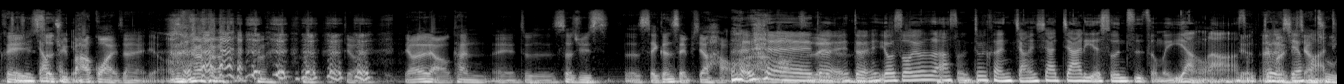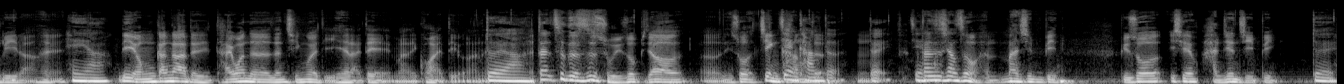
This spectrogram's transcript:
可以社区八卦也在那聊，对吧？聊一聊看，哎，就是社区呃谁跟谁比较好 对对对，有时候又是啊，就可能讲一下家里的孙子怎么样啦，对一些话触题。啦，嘿。嘿呀、利用尴尬的台湾的人情味底下来对蛮一块对吧？对啊，但这个是属于说比较呃，你说健康健康的，嗯对，但是像这种很慢性病，比如说一些罕见疾病，对。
